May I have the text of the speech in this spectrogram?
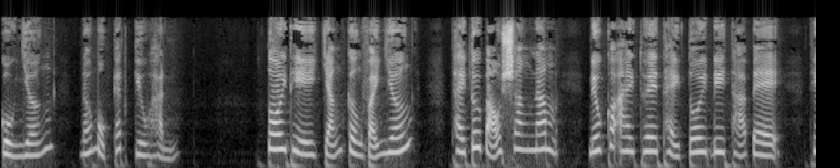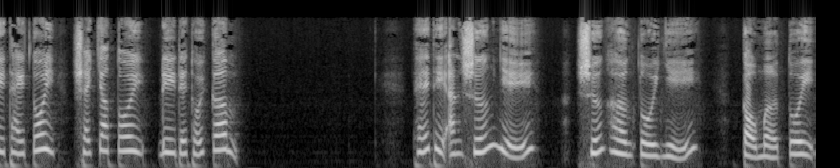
Cuồng nhấn nói một cách kiêu hãnh. Tôi thì chẳng cần phải nhớ, thầy tôi bảo sang năm nếu có ai thuê thầy tôi đi thả bè thì thầy tôi sẽ cho tôi đi để thổi cơm. Thế thì anh sướng nhỉ? Sướng hơn tôi nhỉ? Cậu mợ tôi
